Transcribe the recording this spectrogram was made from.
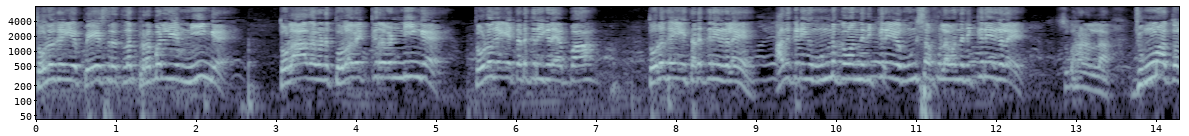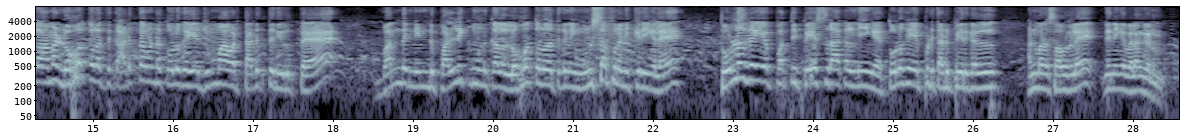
தொழுகைய பேசுறதுல பிரபல்யம் நீங்க. தொழாதவனை தொலை வைக்கிறவன் நீங்க. தொழுகையை தடுக்கிறீங்களே அப்பா. தொழுகையை தடுக்கிறீர்களே. அதுக்கு நீங்க முன்னுக்கு வந்து நிக்கிறீங்க முன்சஃப்ல வந்து நிக்கிறீர்களே. சுபானல்லா ஜும்மா தொழாம லோகத்துலத்துக்கு அடுத்தவண்ட தொழுகையை ஜும்மாவை தடுத்து நிறுத்த வந்து நின்று பள்ளிக்கு முன்னுக்கால லோகத்துலத்துக்கு நீங்க முன்சஃப்ல நிக்கிறீங்களே. தொழுகையை பத்தி பேசுறாக்கள் நீங்க. தொழுகை எப்படி தடுப்பீர்கள்? அன்பரசு அவர்களே இதை நீங்க விளங்கணும்.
